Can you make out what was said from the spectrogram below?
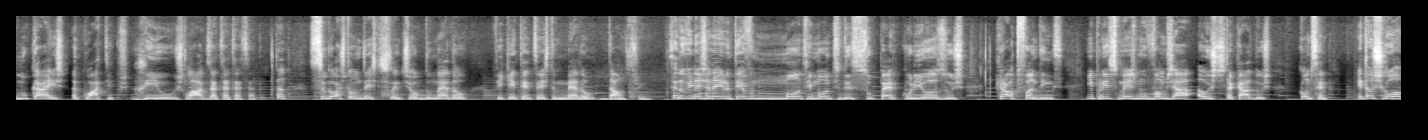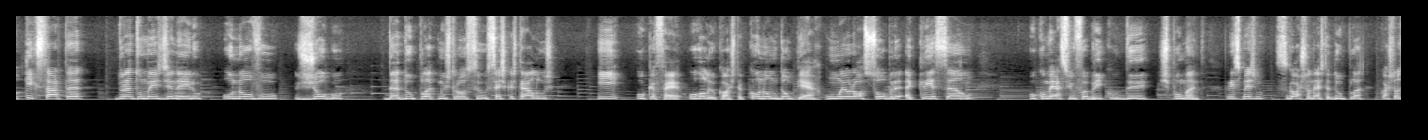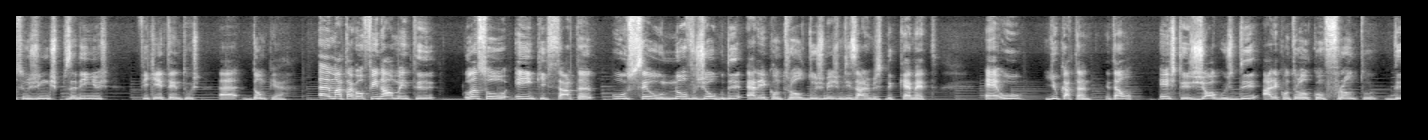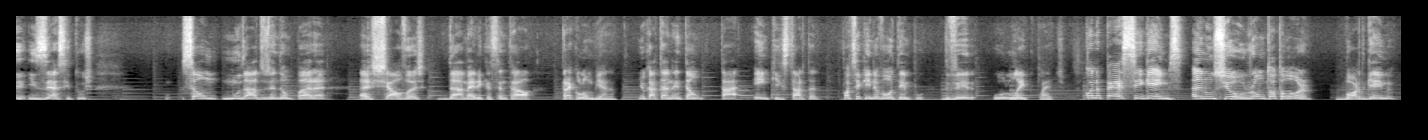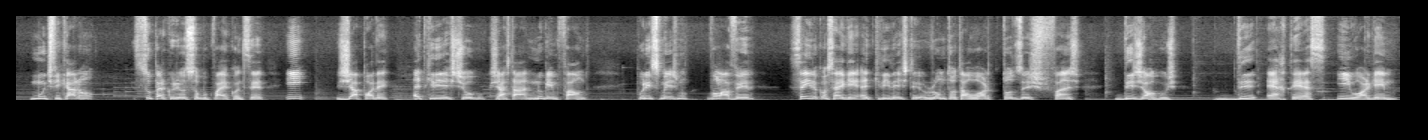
locais aquáticos, rios, lagos, etc, etc. Portanto, se gostam deste excelente jogo do Meadow, fiquem atentos a este Meadow Downstream. Sem dúvida, janeiro teve monte e monte de super curiosos crowdfundings e por isso mesmo vamos já aos destacados, como sempre. Então chegou ao Kickstarter durante o mês de janeiro o novo jogo da dupla que nos trouxe os Seis Castelos e o Café, o Rolio Costa, com o nome Dom Pierre, um euro sobre a criação, o comércio e o fabrico de espumante. Por isso mesmo, se gostam desta dupla, gostam assim uns vinhos pesadinhos, fiquem atentos a Dom Pierre. A Matago finalmente lançou em Kickstarter o seu novo jogo de Area Control dos mesmos designers de Kemet. É o Yucatan. Então, estes jogos de área controle, confronto de exércitos, são mudados então para as selvas da América Central pré-colombiana. E o Catan então está em Kickstarter. Pode ser que ainda vão a tempo de ver o Late Pledge. Quando a PSC Games anunciou o Rome Total War board game, muitos ficaram super curiosos sobre o que vai acontecer e já podem adquirir este jogo que já está no GameFound por isso mesmo, vão lá ver se ainda conseguem adquirir este Rome Total War. Todos os fãs de jogos de RTS e Wargame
